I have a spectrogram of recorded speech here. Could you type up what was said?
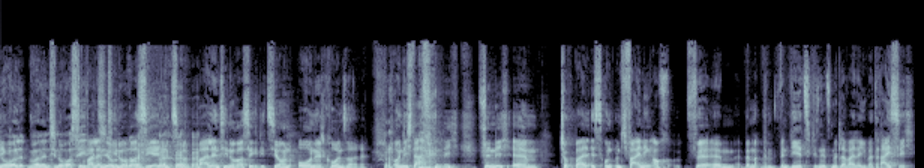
Valentino, Roll- Valentino Rossi. Edition, Valentino? Rossi Edition. Valentino Rossi Edition ohne Kohlensäure. Und ich da finde ich, finde ich, ähm, Chuckball ist und, und vor allen Dingen auch für, ähm, wenn, wenn wir jetzt, wir sind jetzt mittlerweile über 30,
